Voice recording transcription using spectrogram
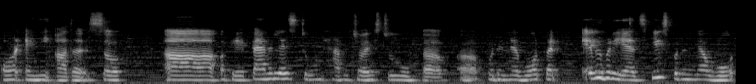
or any other. So uh, okay, panelists don't have a choice to uh, uh, put in their vote, but everybody else, please put in your vote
